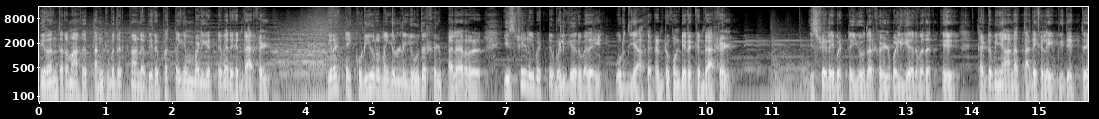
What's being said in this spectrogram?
நிரந்தரமாக தங்குவதற்கான விருப்பத்தையும் வெளியிட்டு வருகின்றார்கள். இரட்டை குடியுரிமையுள்ள யூதர்கள் பலர் இஸ்ரேலை விட்டு வெளியேறுவதில் உறுதியாக நின்று கொண்டிருக்கின்றார்கள். இஸ்ரேலை விட்டு யூதர்கள் வெளியேறுவதற்கு கடுமையான தடைகளை விதித்து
